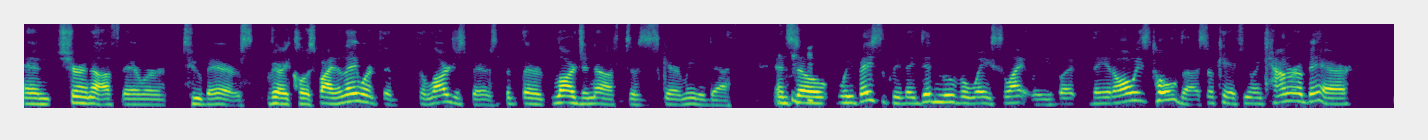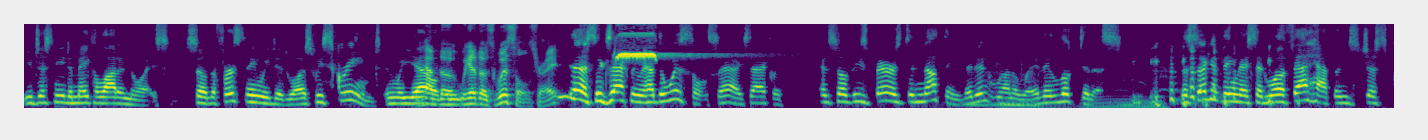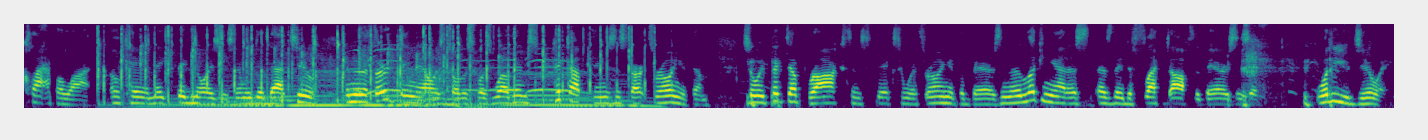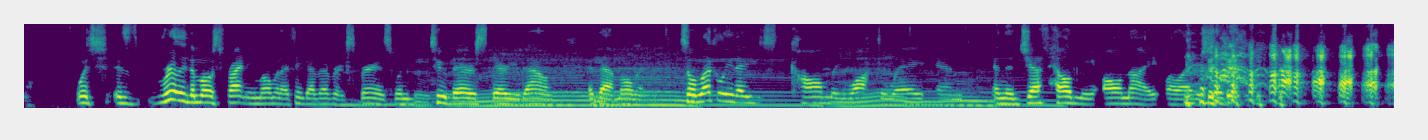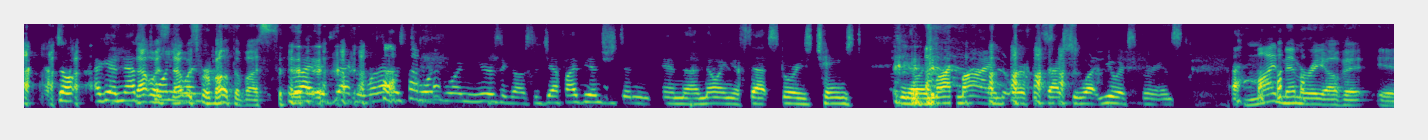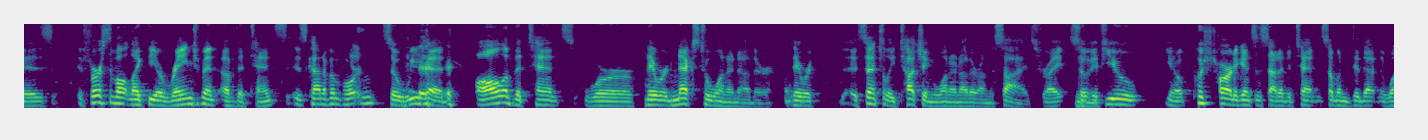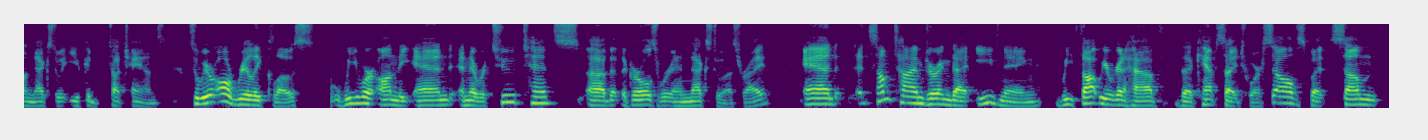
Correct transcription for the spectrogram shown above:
and sure enough there were two bears very close by and they weren't the, the largest bears but they're large enough to scare me to death and so we basically they did move away slightly but they had always told us okay if you encounter a bear you just need to make a lot of noise so the first thing we did was we screamed and we We had, yelled the, we had those whistles, right? Yes, exactly. We had the whistles. Yeah, exactly. And so these bears did nothing. They didn't run away. They looked at us. The second thing they said, well, if that happens, just clap a lot, okay, and make big noises. And we did that too. And then the third thing they always told us was, well, then pick up things and start throwing at them. So we picked up rocks and sticks and we're throwing at the bears. And they're looking at us as they deflect off the bears as if, what are you doing? Which is really the most frightening moment I think I've ever experienced when two bears stare you down at that moment. So luckily they just calmly walked away and and then Jeff held me all night while I was so again that's that was that was for both of us. right exactly well that was 21 years ago so Jeff I'd be interested in, in uh, knowing if that story's changed you know in my mind or if it's actually what you experienced My memory of it is first of all, like the arrangement of the tents is kind of important. So we had all of the tents were they were next to one another. They were essentially touching one another on the sides, right? So Mhm. if you you know pushed hard against the side of the tent and someone did that in the one next to it, you could touch hands. So we were all really close. We were on the end, and there were two tents uh, that the girls were in next to us, right? And at some time during that evening, we thought we were going to have the campsite to ourselves, but some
